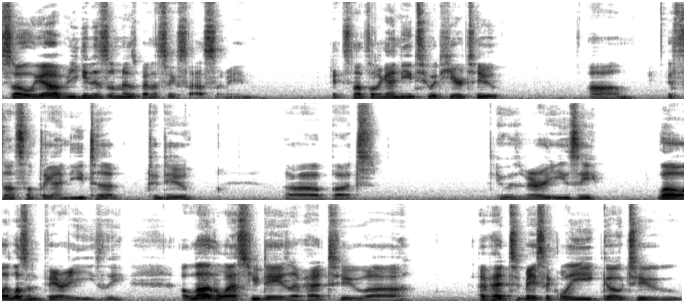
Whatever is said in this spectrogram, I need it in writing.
So, yeah, veganism has been a success. I mean, it's not something I need to adhere to. Um, it's not something I need to, to do. Uh, but it was very easy. Well, it wasn't very easy. A lot of the last few days, I've had to, uh, I've had to basically go to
